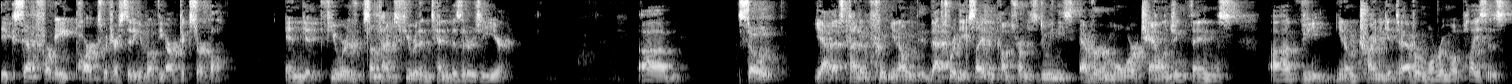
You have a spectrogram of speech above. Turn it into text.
except for eight parks which are sitting above the Arctic Circle and get fewer, sometimes fewer than 10 visitors a year. Um, so yeah, that's kind of, you know, that's where the excitement comes from is doing these ever more challenging things, uh, you know, trying to get to ever more remote places.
